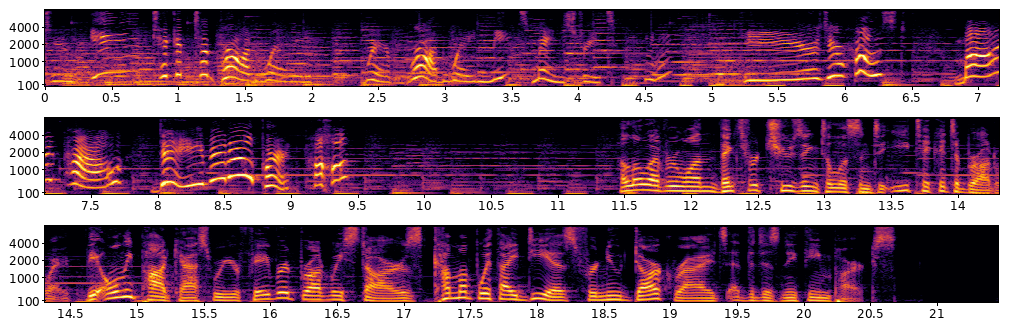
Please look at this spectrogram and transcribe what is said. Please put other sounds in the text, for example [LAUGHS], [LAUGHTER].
To E-Ticket to Broadway, where Broadway meets Main Street. [LAUGHS] Here's your host, my pal, David Alpert. [LAUGHS] Hello, everyone. Thanks for choosing to listen to E Ticket to Broadway, the only podcast where your favorite Broadway stars come up with ideas for new dark rides at the Disney theme parks.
